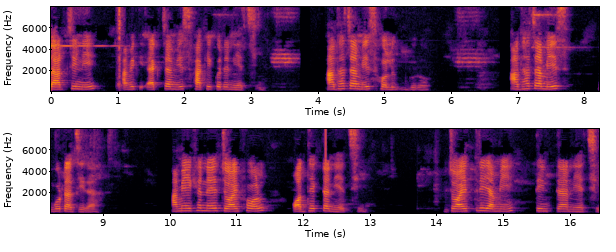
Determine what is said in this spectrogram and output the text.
দারচিনি আমি এক চামচ ফাঁকি করে নিয়েছি। আধা চামচ হলুদ গুঁড়ো। আধা চামচ গোটা জিরা। আমি এখানে জয়ফল অর্ধেকটা নিয়েছি। জয়ত্রী আমি তিনটা নিয়েছি।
